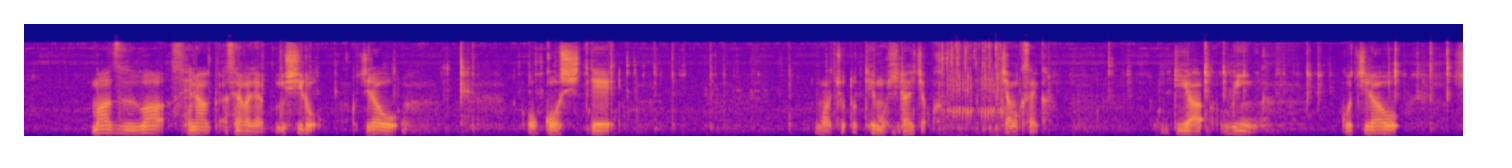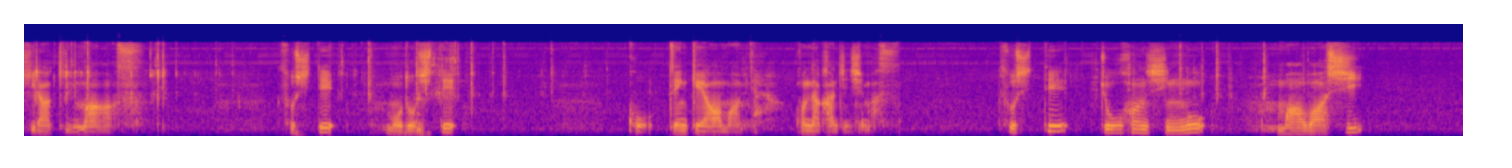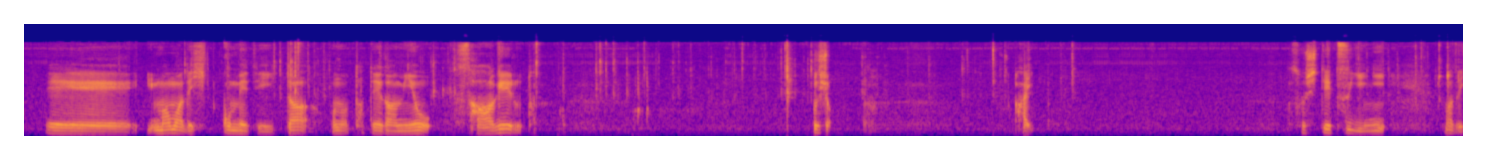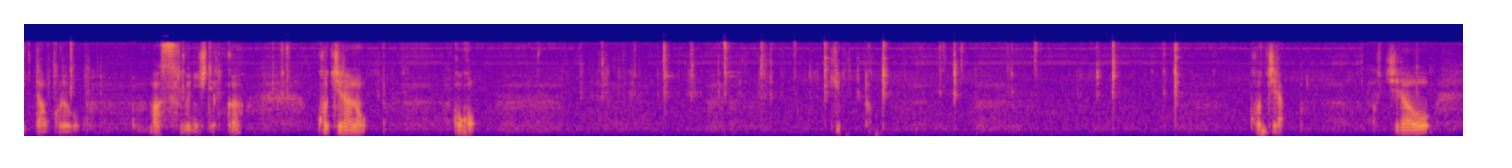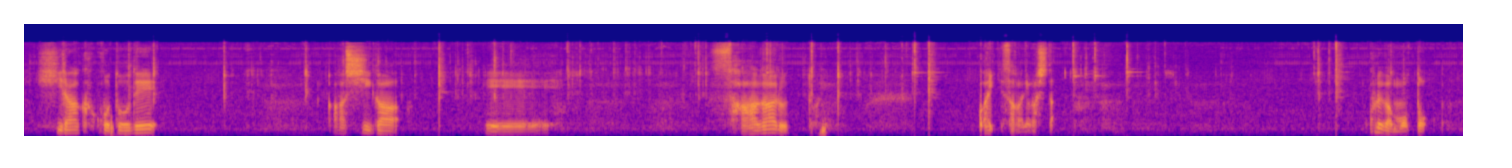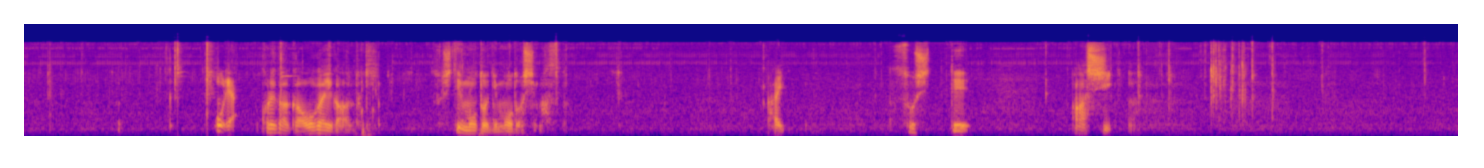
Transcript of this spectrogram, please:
まずは背中背中じゃない後ろこちらを起こしてまあちょっと手も開いちゃおうか。邪魔くさいから。リアウィング。こちらを開きます。そして戻してこう前傾アーマーみたいな。こんな感じにします。そして上半身を回し、えー、今まで引っ込めていたこのたてがみを下げると。よいしょ。はい。そして次にまず一旦これをまっすぐにしておくか。こちらのここキュッとこちら。こちらを開くことで足が、えー、下がるという。はい下がりました。これが元。おりゃこれがガオガイガーの時。そして元に戻します。はい。そして足。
